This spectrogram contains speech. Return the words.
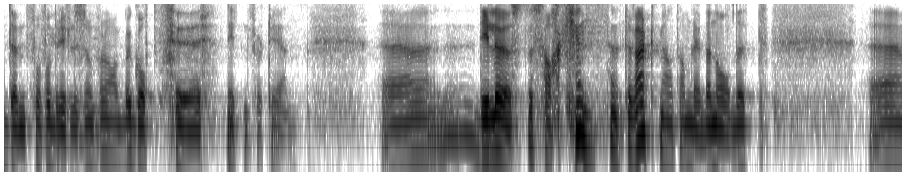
dømt for forbrytelser som var begått før 1941. Eh, de løste saken etter hvert med at han ble benådet. Eh,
